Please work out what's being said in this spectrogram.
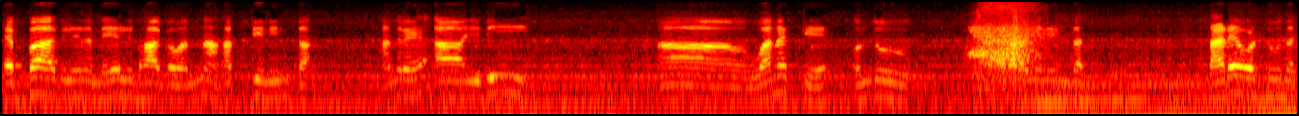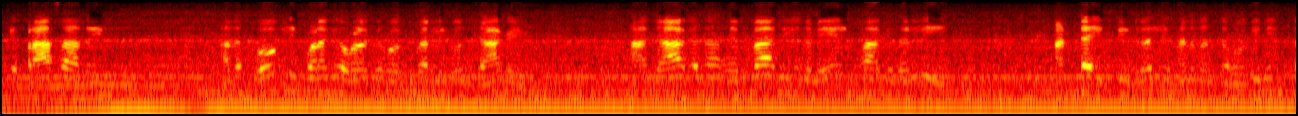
ಹೆಬ್ಬಾಗಿಲಿನ ಮೇಲ್ಭಾಗವನ್ನ ಹತ್ತಿ ನಿಂತ ಅಂದ್ರೆ ಆ ಇಡೀ ಆ ವನಕ್ಕೆ ಒಂದು ತಡೆ ಒಡ್ಡುವುದಕ್ಕೆ ಪ್ರಾಸಾದ ಇತ್ತು ಅದಕ್ಕೆ ಹೋಗ್ಲಿಕ್ಕೆ ಒಳಗೆ ಒಳಗೆ ಹೋಗಿ ಬರ್ಲಿಕ್ಕೆ ಒಂದು ಜಾಗ ಇದೆ. ಆ ಜಾಗದ ಹೆಬ್ಬಾಗಿಲಿನ ಮೇಲ್ಭಾಗದಲ್ಲಿ ಅಡ್ಡ ಇಟ್ಟಿದ್ರಲ್ಲಿ ಹನುಮಂತ ಹೋಗಿ ನಿಂತ.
